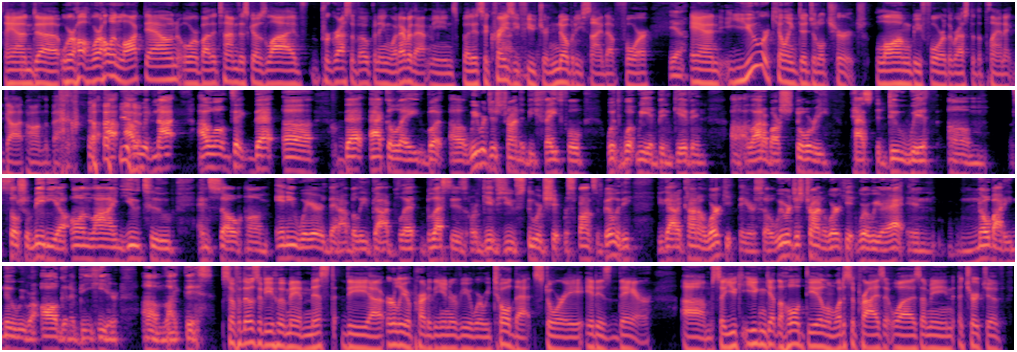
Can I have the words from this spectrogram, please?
and uh, we're all we're all in lockdown or by the time this goes live progressive opening whatever that means but it's a crazy future nobody signed up for. Yeah. And you were killing digital church long before the rest of the planet got on the background I, I, would not i won't take that uh that accolade but uh we were just trying to be faithful with what we had been given. Uh, a lot of our story has to do with um social media, online, YouTube. And so, um, anywhere that I believe God blesses or gives you stewardship responsibility, you got to kind of work it there. So, we were just trying to work it where we are at, and nobody knew we were all going to be here um, like this. So, for those of you who may have missed the uh, earlier part of the interview where we told that story, it is there. Um, so you you can get the whole deal and what a surprise it was. I mean, a church of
